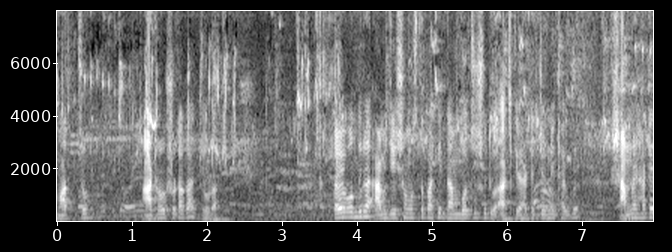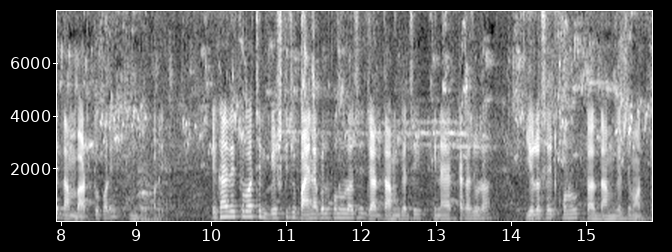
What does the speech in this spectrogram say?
মাত্র আঠেরোশো টাকা জোড়া। তবে বন্ধুরা, আমি যে সমস্ত পাখির দাম বলছি, শুধু আজকের হাটের জন্যই থাকবে। সামনের হাটে দাম বাড়তেও পারে, কমতেও পারে। এখানে দেখতে পাচ্ছেন, বেশ কিছু পাইনাপেল কনুর আছে, যার দাম গেছে তিন হাজার টাকা জোড়া। ইয়েলো সাইড কনুর তার দাম গেছে মাত্র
